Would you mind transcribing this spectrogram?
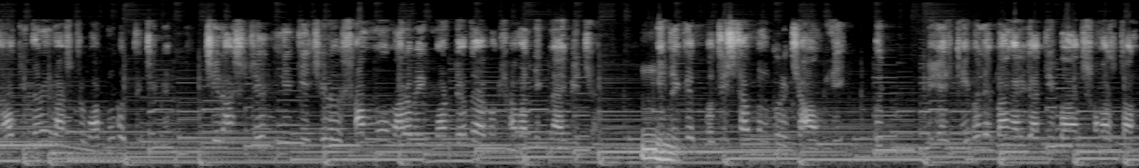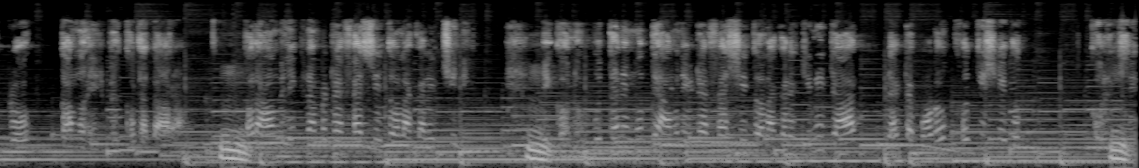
তারা যে ধরনের রাষ্ট্র গঠন করতে ছিলেন সে রাষ্ট্রের নীতি ছিল সাম্য মানবিক মর্যাদা এবং সামাজিক ন্যায় বিচার এটাকে প্রতিস্থাপন করেছে আওয়ামী লীগ কি বলে বাঙালি জাতিবাদ সমাজতন্ত্র ধর্মনিরপেক্ষতা দ্বারা তারা আওয়ামী লীগ নামে একটা ফ্যাসি দল আকারে চিনি এই গণ মধ্যে আওয়ামী লীগ একটা ফ্যাসি দল আকারে চিনি যার একটা বড় ক্ষতি সে কর- করেছে।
